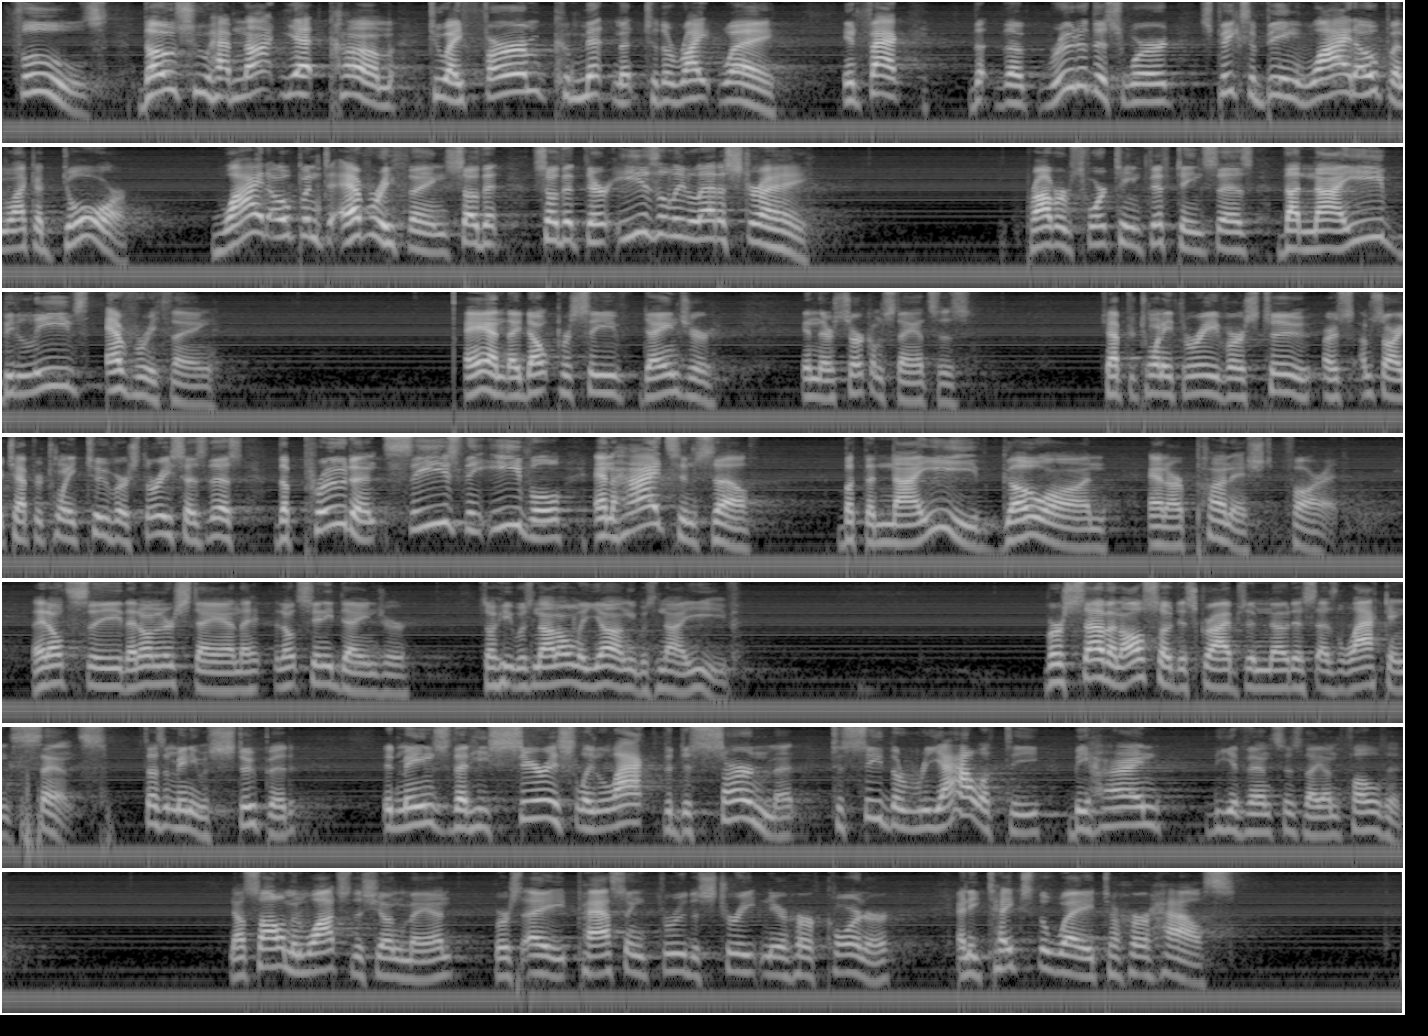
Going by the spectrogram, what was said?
fools, those who have not yet come to a firm commitment to the right way. In fact, the, the root of this word speaks of being wide open like a door wide open to everything so that, so that they're easily led astray. Proverbs 14 15 says, The naive believes everything, and they don't perceive danger in their circumstances. Chapter 23, verse 2, or I'm sorry, chapter 22, verse 3 says this The prudent sees the evil and hides himself, but the naive go on and are punished for it. They don't see, they don't understand, they, they don't see any danger. So he was not only young, he was naive. Verse 7 also describes him, notice, as lacking sense. Doesn't mean he was stupid, it means that he seriously lacked the discernment to see the reality behind the events as they unfolded. Now, Solomon watched this young man, verse 8, passing through the street near her corner and he takes the way to her house.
